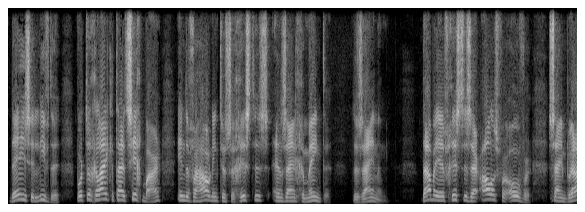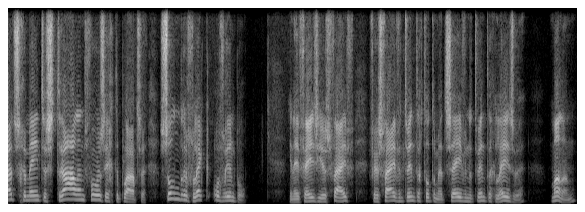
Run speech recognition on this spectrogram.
Deze liefde wordt tegelijkertijd zichtbaar in de verhouding tussen Christus en zijn gemeente, de zijnen. Daarbij heeft Christus er alles voor over zijn bruidsgemeente stralend voor zich te plaatsen, zonder vlek of rimpel. In Efeziërs 5, vers 25 tot en met 27 lezen we: Mannen,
